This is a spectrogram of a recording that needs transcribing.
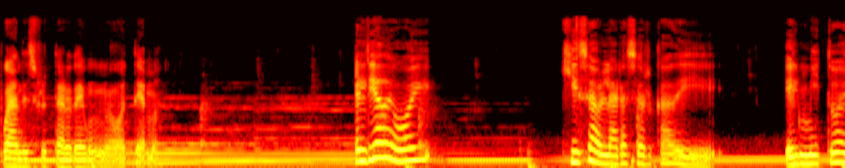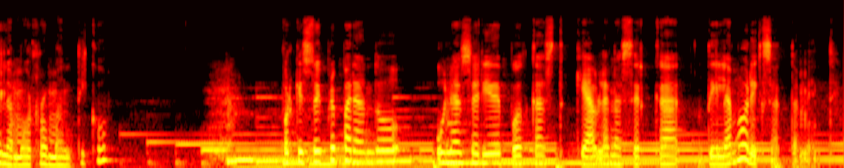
puedan disfrutar de un nuevo tema. El día de hoy quise hablar acerca de el mito del amor romántico porque estoy preparando una serie de podcasts que hablan acerca del amor exactamente.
